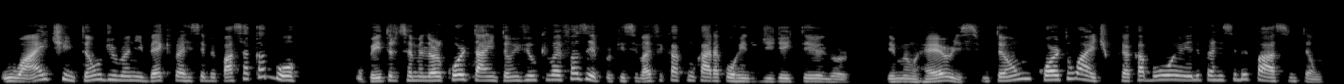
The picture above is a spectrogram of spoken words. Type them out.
O White, então, de running back para receber passe, acabou. O Patriots é melhor cortar, então, e ver o que vai fazer. Porque se vai ficar com o cara correndo DJ Taylor, Damian Harris, então corta o White, porque acabou ele para receber passe, então.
